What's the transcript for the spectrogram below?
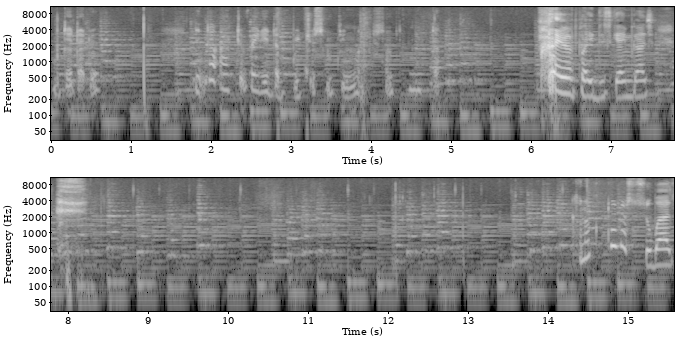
What did I do? I think that activated the bridge or something like something like that. I haven't played this game, guys. Can I go to the sewers?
